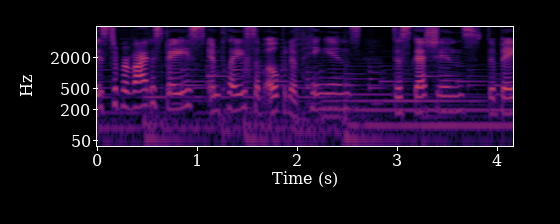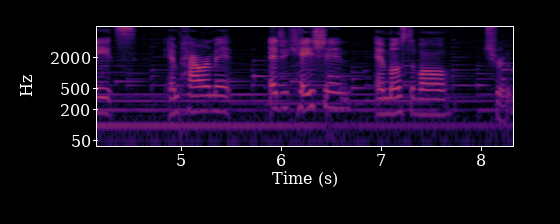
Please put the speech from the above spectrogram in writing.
is to provide a space and place of open opinions, discussions, debates, empowerment, education, and most of all, truth.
